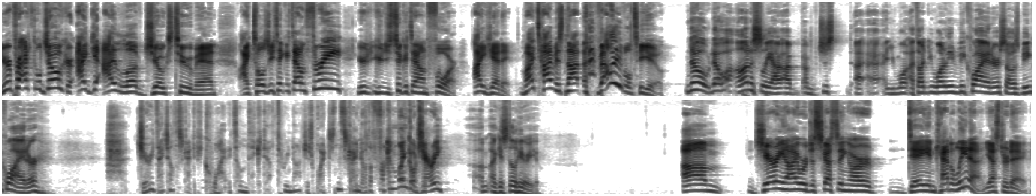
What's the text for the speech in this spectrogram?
you're a practical joker. I get, I love jokes too, man. I told you take it down three. You you took it down four. I get it. My time is not valuable to you. No, no. Honestly, I, I, I'm just. I, I, you want? I thought you wanted me to be quieter, so I was being quieter. Jerry, did I tell this guy to be quiet? I told him to take it down three notches. Why doesn't this guy know the fucking lingo, Jerry? Um, I can still hear you. Um, Jerry and I were discussing our day in Catalina yesterday.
